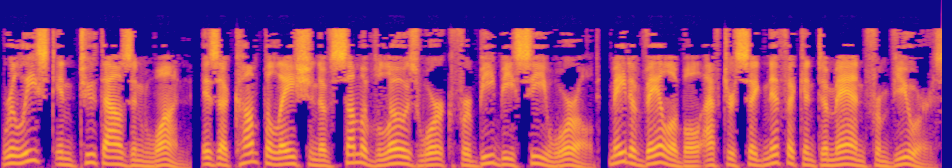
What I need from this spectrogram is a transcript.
released in 2001, is a compilation of some of Lowe's work for BBC World, made available after significant demand from viewers.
